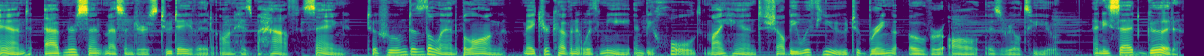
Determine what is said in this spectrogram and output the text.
And Abner sent messengers to David on his behalf, saying, To whom does the land belong? Make your covenant with me, and behold, my hand shall be with you to bring over all Israel to you. And he said, Good,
